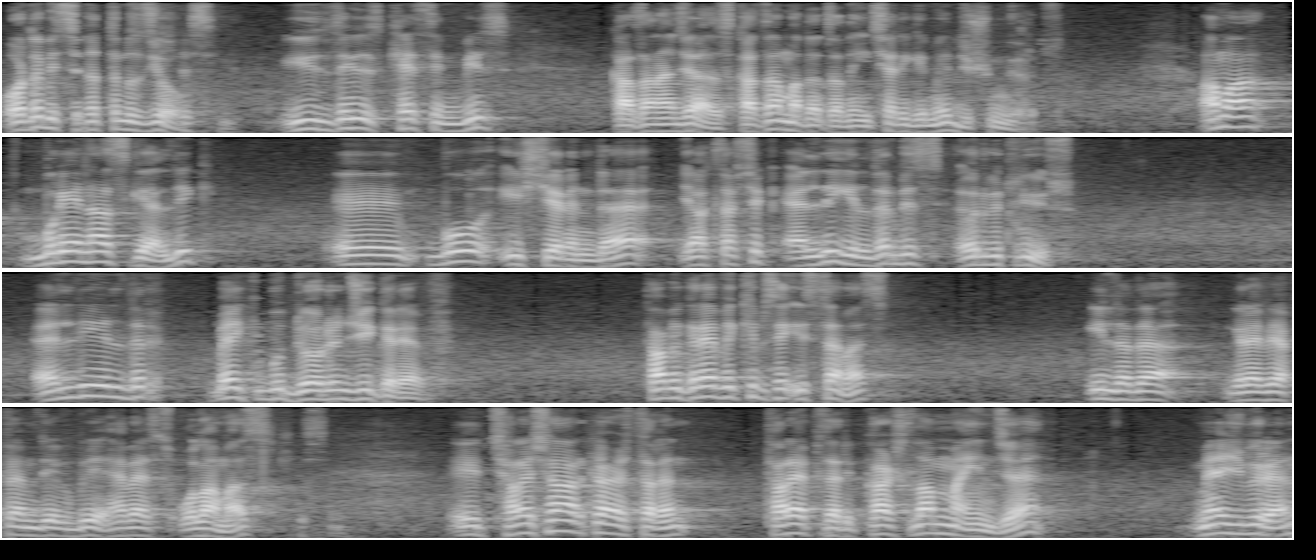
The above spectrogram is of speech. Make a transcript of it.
Orada bir sıkıntımız yok. Kesin. Yüzde yüz kesin biz kazanacağız. Kazanmadan zaten içeri girmeyi düşünmüyoruz. Ama buraya nasıl geldik? Ee, bu iş yerinde yaklaşık 50 yıldır biz örgütlüyüz. 50 yıldır belki bu dördüncü grev. Tabii grevi kimse istemez. İlla da grev yapayım diye bir heves olamaz. Ee, çalışan arkadaşların talepleri karşılanmayınca mecburen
